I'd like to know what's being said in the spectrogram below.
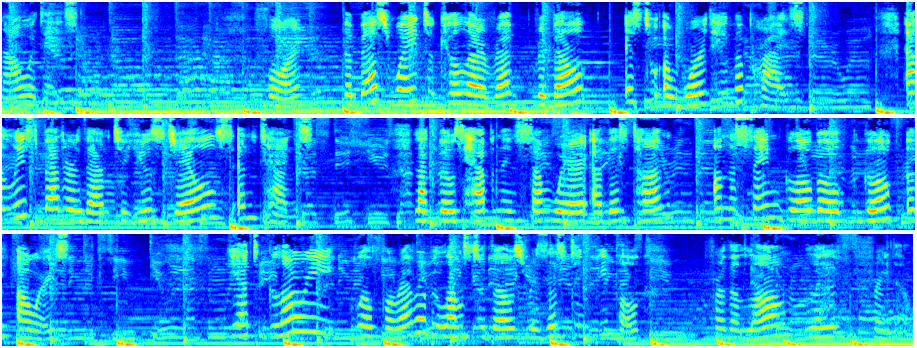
nowadays. 4. The best way to kill a re rebel is to award him a prize. At least better than to use jails and tanks Like those happening somewhere at this time on the same global globe of ours. Yet glory will forever belong to those resisting people for the long live freedom.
